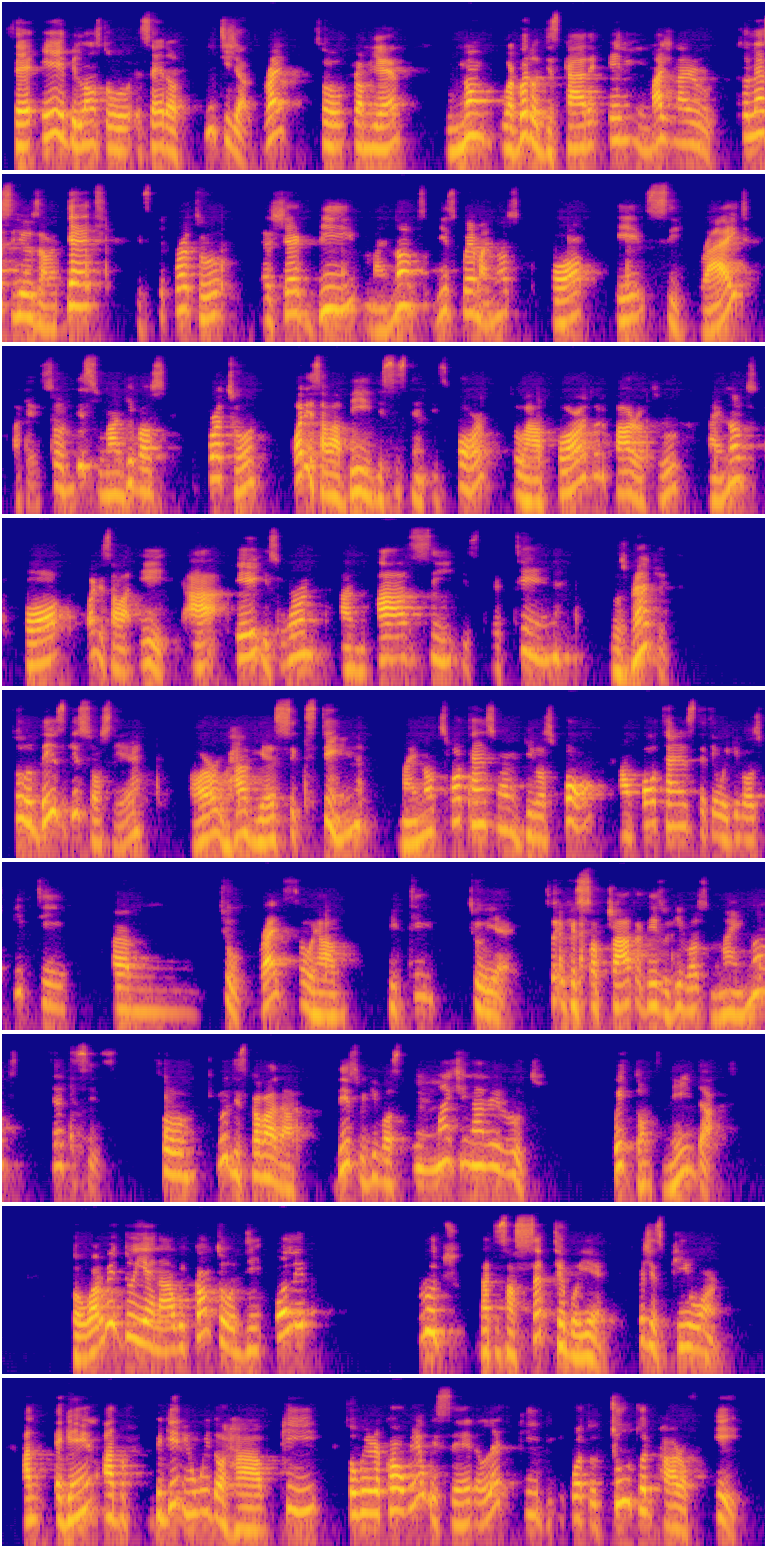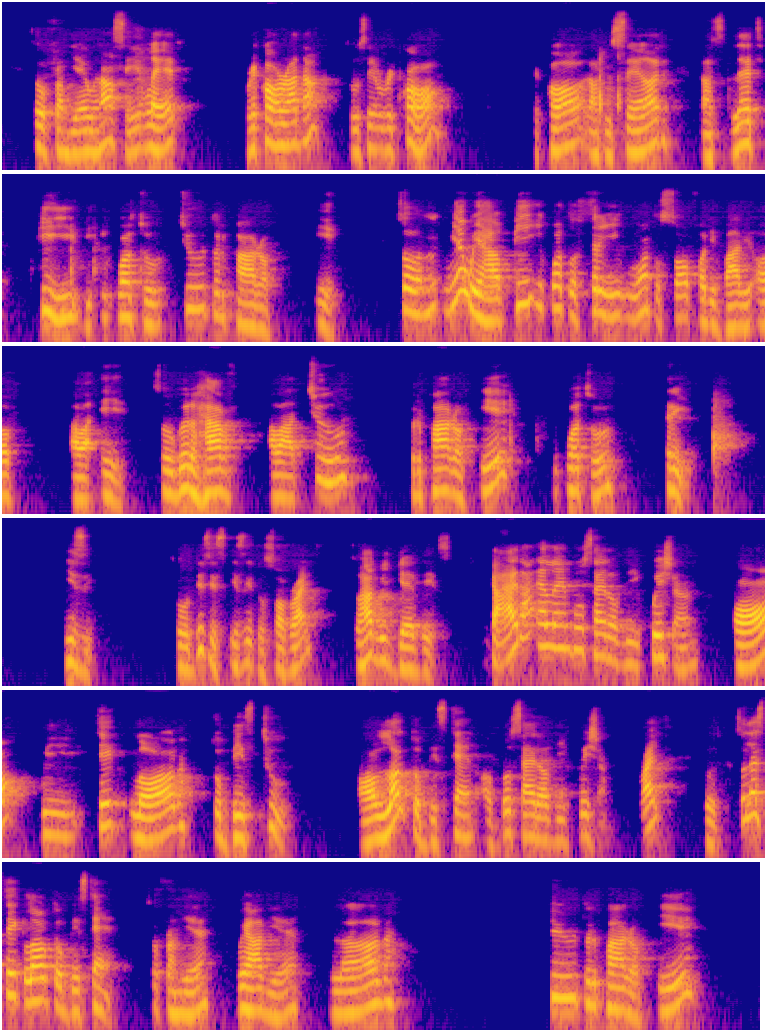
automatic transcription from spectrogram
Say A belongs to a set of integers, right? So from here, we know we're going to discard any imaginary root. So let's use our det is equal to let's check B minus B square minus 4AC, right? Okay, so this will now give us equal to what is our B in the system? Is 4. So we have 4 to the power of 2 minus 4. What is our A? Our A is 1 and RC is 13 close bracket. So this gives us here, or we have here 16 minus 4 times 1 will give us 4, and 4 times 30 will give us 52, um, right? So we have 52 here. So if we subtract, this will give us minus 36. So you discover that this will give us imaginary root. We don't need that. So what we do here now, we come to the only root that is acceptable here, which is P1. And again, at the beginning, we don't have P. So we recall where we said, let P be equal to 2 to the power of A. So from here, we now say, let, recall rather, so we say recall, recall that we said, that let P be equal to 2 to the power of A. So here we have P equal to 3, we want to solve for the value of our A. So we're going to have our 2 to the power of A equal to 3. Easy. So this is easy to solve, right? So how do we get this? We either ln both sides of the equation or we take log to base 2 or log to base 10 of both sides of the equation, right? Good. So let's take log to base 10. So from here, we have here log 2 to the power of a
